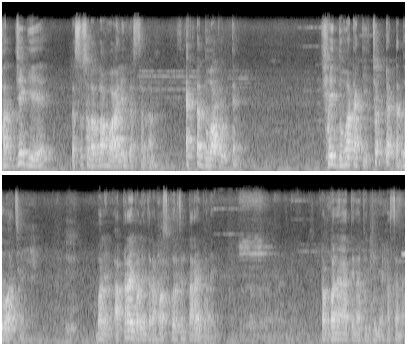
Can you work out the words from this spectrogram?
হজ্জে গিয়ে রসুল সাল্লাহ আলী একটা দোয়া পড়তেন। সেই দোয়াটা কি? ছোট্ট একটা দোয়া আছে। বলেন, আপনারাই বলেন, যারা হজ করেছেন তারাই বলেন। রব্বানা আতেনা হাসানা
